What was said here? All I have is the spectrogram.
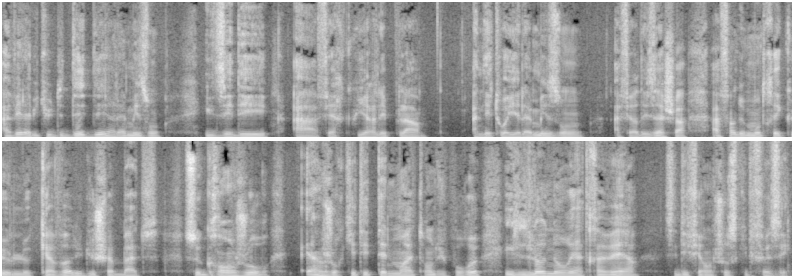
avaient l'habitude d'aider à la maison. Ils aidaient à faire cuire les plats, à nettoyer la maison, à faire des achats, afin de montrer que le kavod du Shabbat, ce grand jour, un jour qui était tellement attendu pour eux, ils l'honoraient à travers ces différentes choses qu'ils faisaient.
